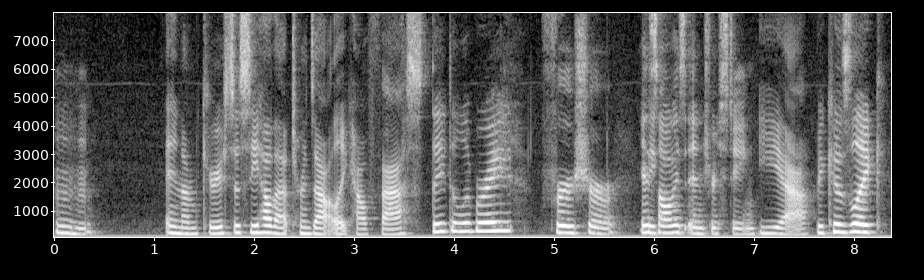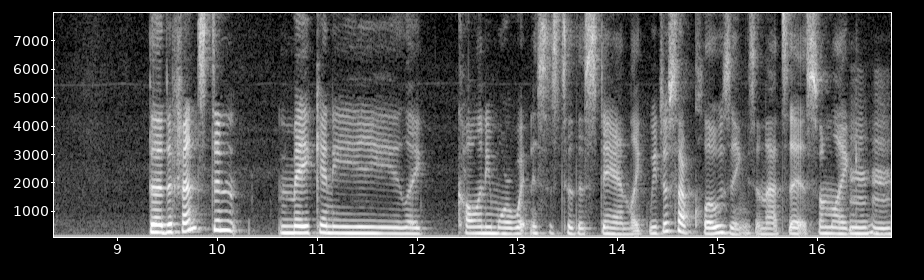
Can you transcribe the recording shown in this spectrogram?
Mm-hmm. and I'm curious to see how that turns out, like how fast they deliberate. For sure. It's Be- always interesting. Yeah, because like the defense didn't make any like call any more witnesses to the stand. Like we just have closings and that's it. So I'm like hmm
